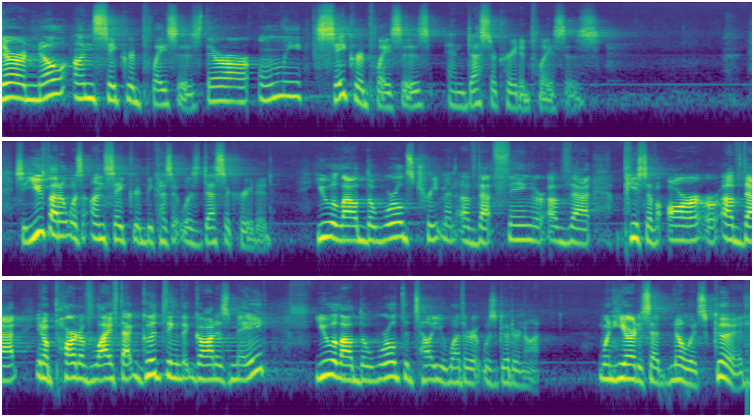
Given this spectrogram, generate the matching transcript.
There are no unsacred places, there are only sacred places and desecrated places. So you thought it was unsacred because it was desecrated. You allowed the world's treatment of that thing or of that piece of art or of that you know, part of life, that good thing that God has made, you allowed the world to tell you whether it was good or not. When He already said, no, it's good.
